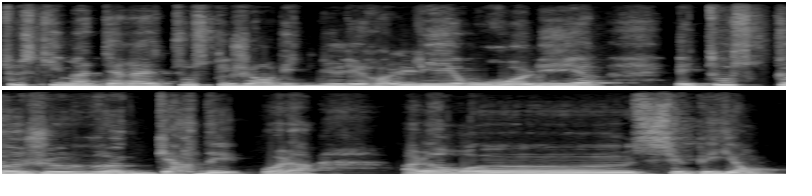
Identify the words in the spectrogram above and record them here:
tout ce qui m'intéresse, tout ce que j'ai envie de lire, ou relire, et tout ce que je veux garder. Voilà. Alors euh, c'est payant.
